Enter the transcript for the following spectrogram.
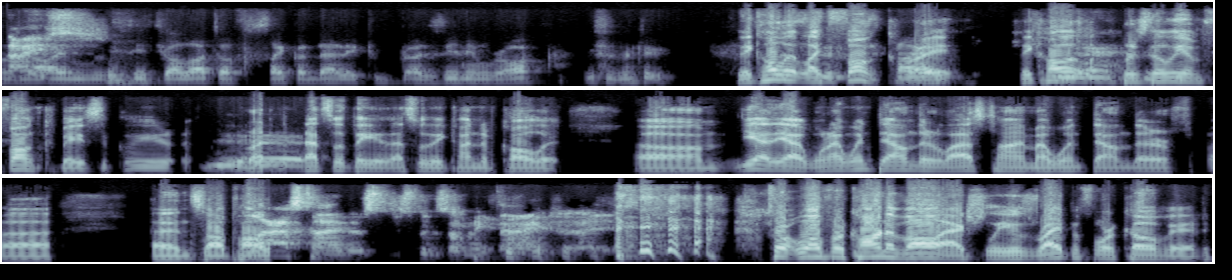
Now Nice. I'm listening to a lot of psychedelic Brazilian rock. It's really they call it like funk style. right they call it like brazilian funk basically Yeah. right that's what they that's what they kind of call it um yeah yeah when i went down there last time i went down there uh in sao paulo Last time, there's just been so many times. and for well for carnival actually it was right before covid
